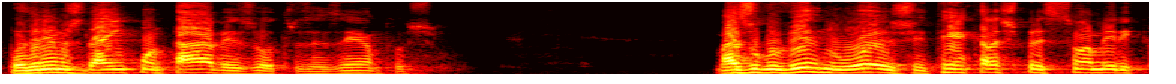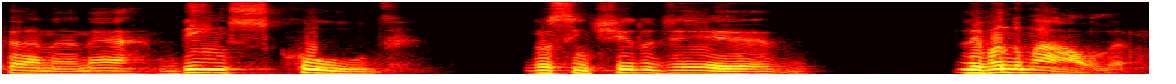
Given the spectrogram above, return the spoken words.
Poderíamos dar incontáveis outros exemplos. Mas o governo hoje tem aquela expressão americana, né? Being schooled, no sentido de levando uma aula.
